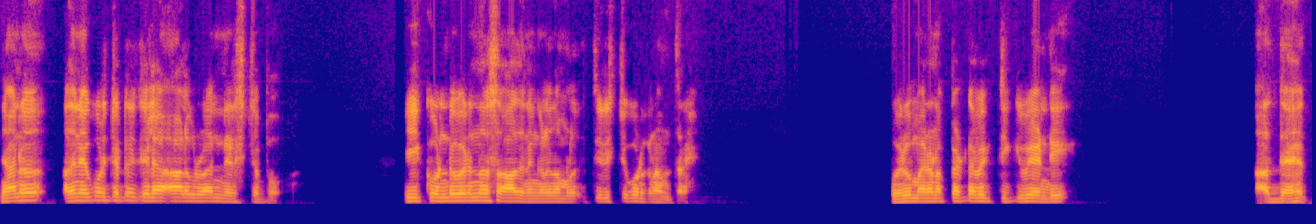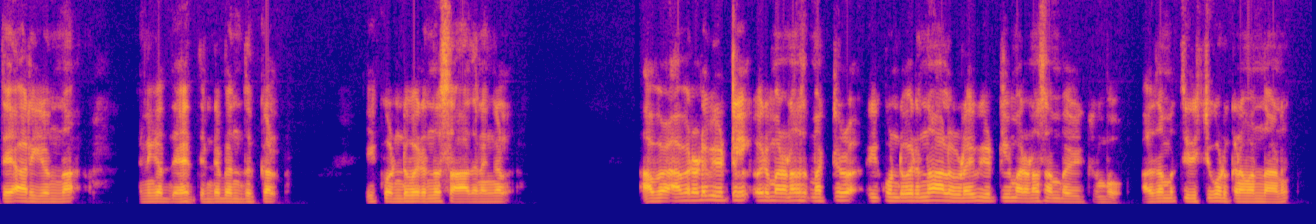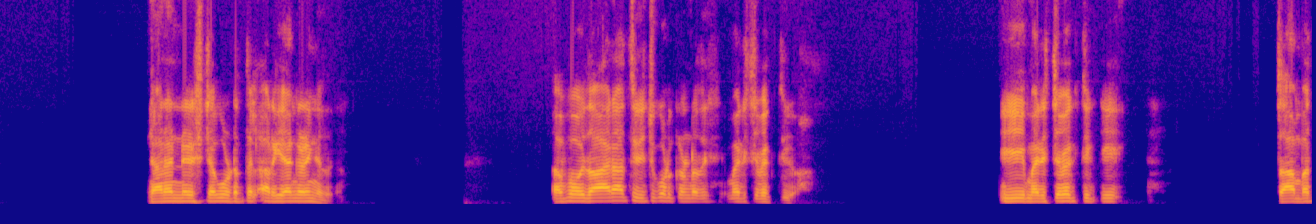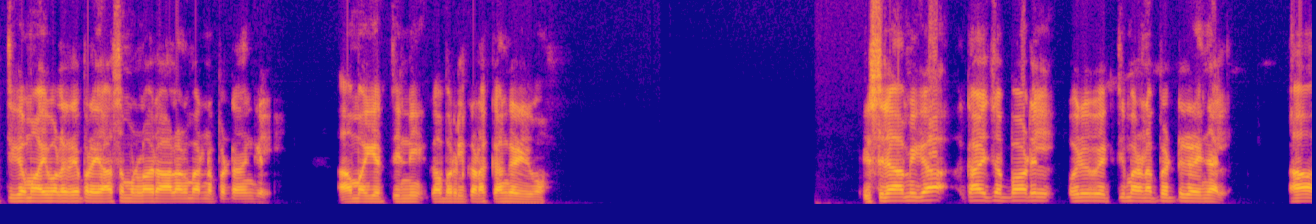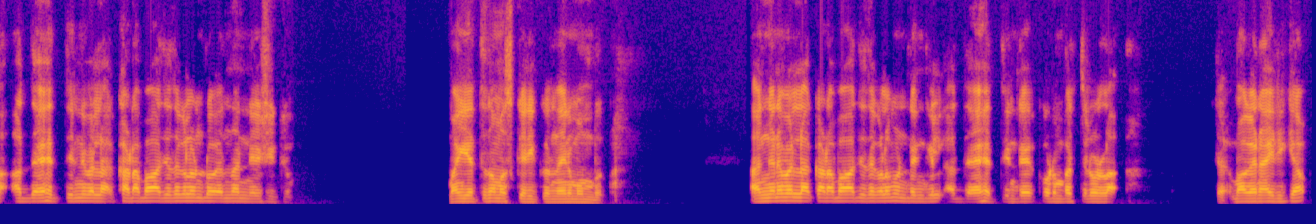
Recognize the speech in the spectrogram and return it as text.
ഞാൻ അതിനെ കുറിച്ചിട്ട് ചില ആളുകളോട് അന്വേഷിച്ചപ്പോൾ ഈ കൊണ്ടുവരുന്ന സാധനങ്ങൾ നമ്മൾ തിരിച്ചു കൊടുക്കണം ഒരു മരണപ്പെട്ട വ്യക്തിക്ക് വേണ്ടി അദ്ദേഹത്തെ അറിയുന്ന അല്ലെങ്കിൽ അദ്ദേഹത്തിന്റെ ബന്ധുക്കൾ ഈ കൊണ്ടുവരുന്ന സാധനങ്ങൾ. അവ അവരുടെ വീട്ടിൽ ഒരു മരണം മറ്റു ഈ കൊണ്ടുവരുന്ന ആളുടെ വീട്ടിൽ മരണം സംഭവിക്കുമ്പോൾ അത് നമ്മൾ തിരിച്ചു കൊടുക്കണമെന്നാണ് ഞാൻ അന്വേഷിച്ച കൂട്ടത്തിൽ അറിയാൻ കഴിഞ്ഞത്. അപ്പോൾ ഇതാരാ തിരിച്ചു കൊടുക്കേണ്ടത് മരിച്ച വ്യക്തിയോ? ഈ മരിച്ച വ്യക്തിക്ക് സാമ്പത്തികമായി വളരെ പ്രയാസമുള്ള ഒരാളാണ് മരണപ്പെട്ടതെങ്കിൽ ആ മയ്യത്തിന് കബറിൽ കടക്കാൻ കഴിയുമോ? ഇസ്ലാമിക കാഴ്ചപ്പാടിൽ ഒരു വ്യക്തി മരണപ്പെട്ടു കഴിഞ്ഞാൽ ആ അദ്ദേഹത്തിന് വല്ല കടബാധ്യതകളുണ്ടോ എന്ന് അന്വേഷിക്കും. മയ്യത്ത് നമസ്കരിക്കുന്നതിന് മുമ്പ്. അങ്ങനെ വല്ല കടബാധ്യതകളും ഉണ്ടെങ്കിൽ അദ്ദേഹത്തിന്റെ കുടുംബത്തിലുള്ള മകനായിരിക്കാം.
